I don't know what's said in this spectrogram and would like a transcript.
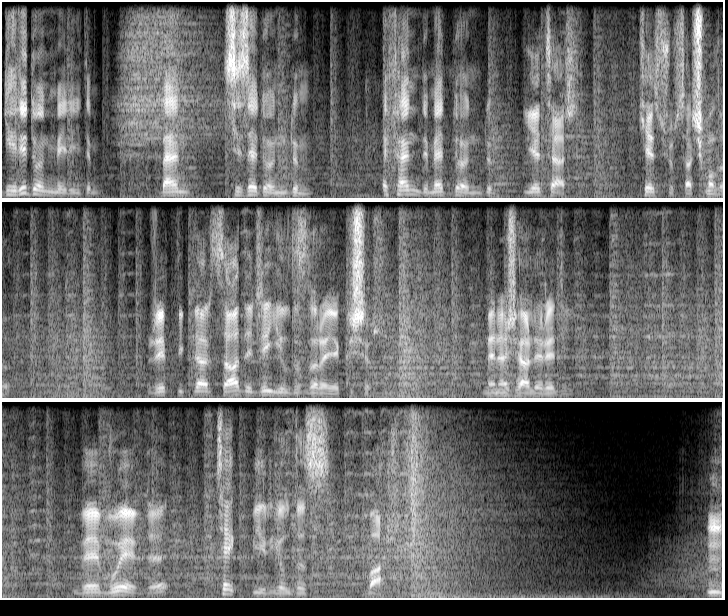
geri dönmeliydim. Ben size döndüm. Efendime döndüm. Yeter. Kes şu saçmalığı. Replikler sadece yıldızlara yakışır. Menajerlere değil. Ve bu evde tek bir yıldız var. Hı.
